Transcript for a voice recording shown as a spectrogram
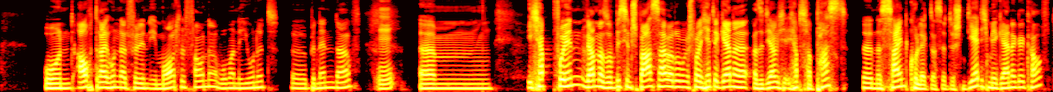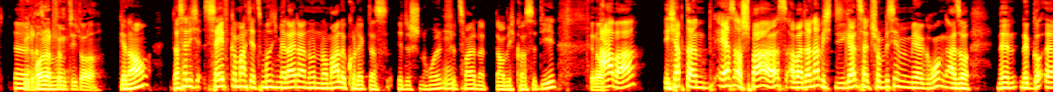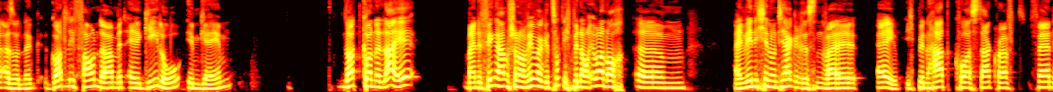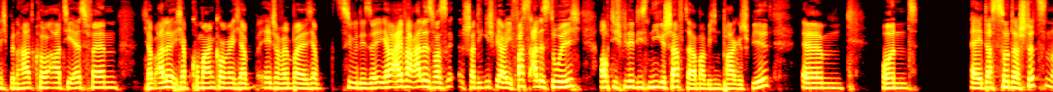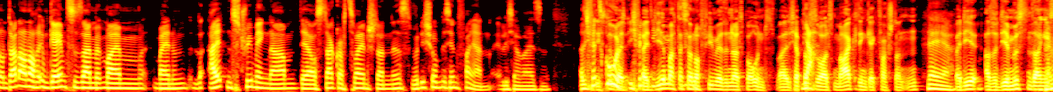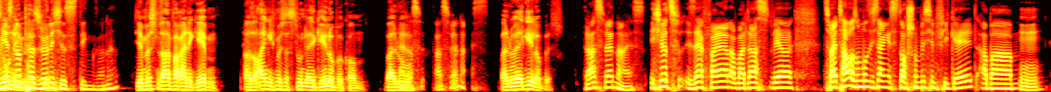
und auch 300 für den Immortal Founder, wo man eine Unit äh, benennen darf. Mhm. Ähm, ich habe vorhin, wir haben da so ein bisschen spaßhalber drüber gesprochen, ich hätte gerne, also die habe ich, ich habe es verpasst, äh, eine Signed Collectors Edition. Die hätte ich mir gerne gekauft. Äh, Für 350 Dollar. Genau. Das hätte ich safe gemacht. Jetzt muss ich mir leider nur eine normale Collectors Edition holen. Mhm. Für 200, glaube ich, kostet die. Genau. Aber ich habe dann erst aus Spaß, aber dann habe ich die ganze Zeit schon ein bisschen mit mir gerungen. Also eine, eine, äh, also eine Godly Founder mit El Gelo im Game. Not gonna lie, meine Finger haben schon auf jeden Fall gezuckt. Ich bin auch immer noch ähm, ein wenig hin und her gerissen, weil, ey, ich bin Hardcore StarCraft-Fan, ich bin Hardcore RTS-Fan. Ich habe alle, ich habe Command Conquer, ich habe Age of Empires, ich habe Civilization, ich habe einfach alles, was Strategiespiele habe ich fast alles durch. Auch die Spiele, die es nie geschafft haben, habe ich ein paar gespielt. Ähm, und ey, das zu unterstützen und dann auch noch im Game zu sein mit meinem, meinem alten Streaming-Namen, der aus StarCraft 2 entstanden ist, würde ich schon ein bisschen feiern, ehrlicherweise. Also ich finde es gut. Bei, bei find die- dir macht das ja noch viel mehr Sinn als bei uns, weil ich habe das Ja. so als Marketing-Gag verstanden. Ja, ja. Bei dir, also dir müssten sie eigentlich Bei mir ist so nur eine ein Unit geben. persönliches Ding, so, ne? Dir müssten sie einfach eine geben. Also eigentlich müsstest du ein El Gelo bekommen, weil du, Ja, das das wäre nice. weil du El Gelo bist. Das wäre nice. Ich würde es sehr feiern, aber das wäre 2000 muss ich sagen, ist doch schon ein bisschen viel Geld, aber Mhm.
